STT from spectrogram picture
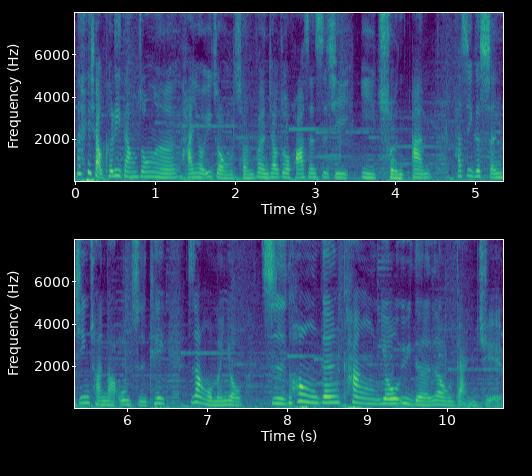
那黑巧克力当中呢，含有一种成分叫做花生四烯乙醇胺，它是一个神经传导物质，可以让我们有止痛跟抗忧郁的那种感觉。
